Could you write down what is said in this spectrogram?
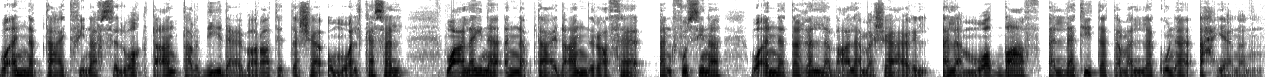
وأن نبتعد في نفس الوقت عن ترديد عبارات التشاؤم والكسل وعلينا أن نبتعد عن رثاء أنفسنا وأن نتغلب على مشاعر الألم والضعف التي تتملكنا أحيانا.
